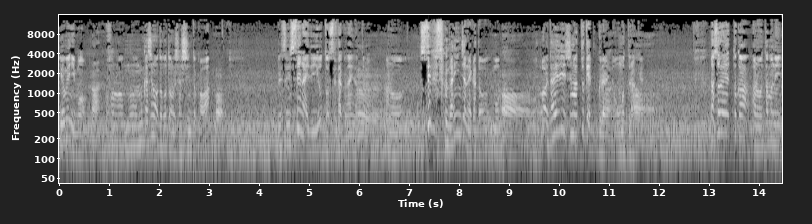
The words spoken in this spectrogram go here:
嫁にも、はい。このもう昔の男との写真とかは別に捨てないでいいよと捨てたくないんだったら、うんうんあの捨てる必要ないんじゃないかともう。大事にしまっとけぐらいの思ってるわけ。それとかあのたまに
